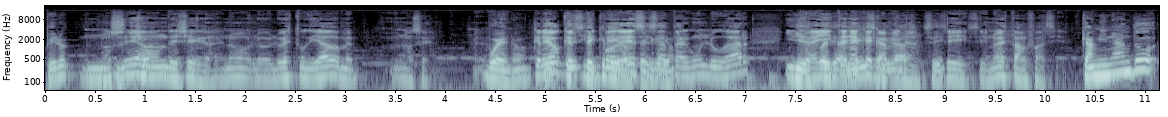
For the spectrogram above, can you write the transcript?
pero No sé yo- a dónde llega, no lo, lo he estudiado, me, no sé. Bueno, Creo te- que te- si te creo, podés es hasta algún lugar y, Y de ahí de tenés ahí que seguirás, caminar. sí. Sí. sí, no es tan fácil. Caminando,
